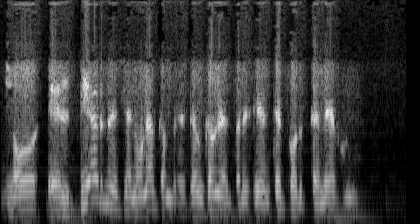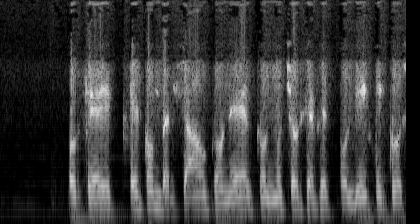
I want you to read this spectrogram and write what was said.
Yo el viernes en una conversación con el presidente por teléfono, porque he, he conversado con él, con muchos jefes políticos,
